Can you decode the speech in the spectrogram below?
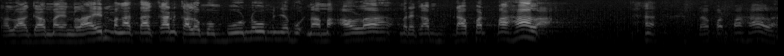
Kalau agama yang lain mengatakan kalau membunuh menyebut nama Allah, mereka dapat pahala. dapat pahala.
